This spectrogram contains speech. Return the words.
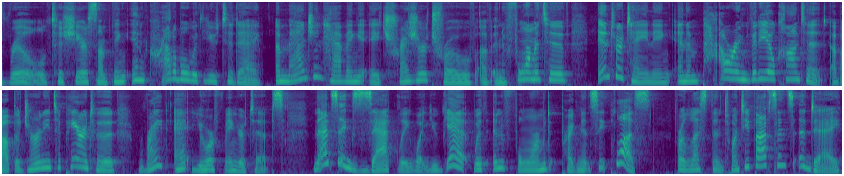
thrilled to share something incredible with you today. Imagine having a treasure trove of informative, entertaining, and empowering video content about the journey to parenthood right at your fingertips. That's exactly what you get with Informed Pregnancy Plus. For less than 25 cents a day,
